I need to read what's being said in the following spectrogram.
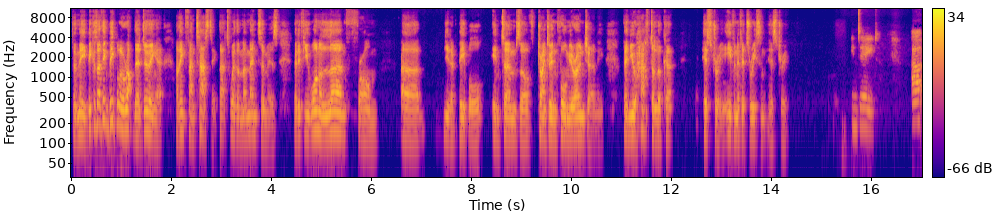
for me because I think people who are up there doing it, I think fantastic. That's where the momentum is. But if you want to learn from, uh, you know, people in terms of trying to inform your own journey, then you have to look at history, even if it's recent history. Indeed. Uh,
